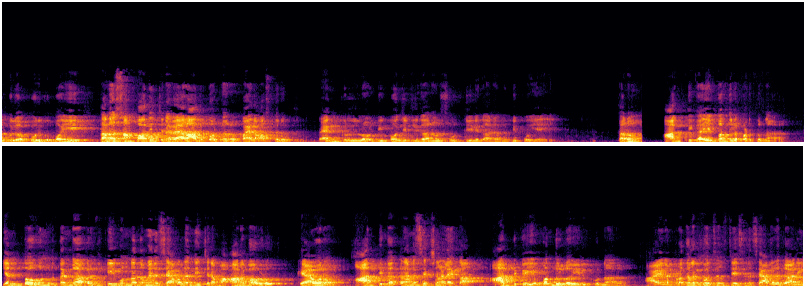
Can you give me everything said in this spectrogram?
ఊబిలో కూరుకుపోయి తను సంపాదించిన వేలాది కోట్ల రూపాయల ఆస్తులు బ్యాంకుల్లో డిపాజిట్లుగాను షూటీలుగాను ఉండిపోయాయి. తను ఆర్థిక ఇబ్బందులు పడుతున్నారు. ఎంతో ఉన్నతంగా బ్రతికి ఉన్నతమైన సేవలు అందించిన మహానుభావుడు కేవలం ఆర్థిక క్రమశిక్షణ లేక ఆర్థిక ఇబ్బందుల్లో ఇరుక్కున్నారు. ఆయన ప్రజల కోసం చేసిన సేవలు కానీ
